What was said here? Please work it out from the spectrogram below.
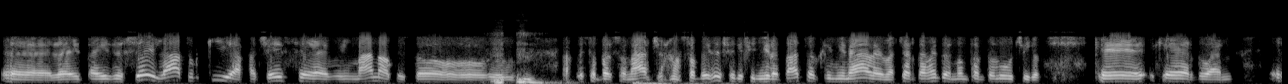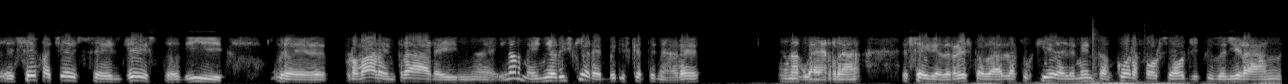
eh, il paese, se la Turchia facesse in mano a questo, a questo, personaggio, non so bene se definire pazzo o criminale, ma certamente non tanto lucido, che, che Erdogan, eh, se facesse il gesto di eh, provare a entrare in, in, Armenia rischierebbe di scatenare una guerra seria. Del resto la, la Turchia è l'elemento ancora forse oggi più dell'Iran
